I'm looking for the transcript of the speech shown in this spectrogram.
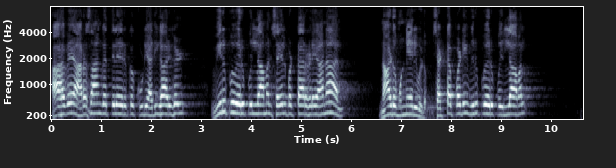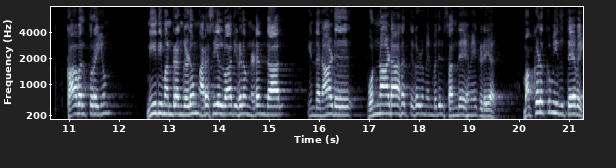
ஆகவே அரசாங்கத்திலே இருக்கக்கூடிய அதிகாரிகள் விருப்பு வெறுப்பு இல்லாமல் செயல்பட்டார்களே ஆனால் நாடு முன்னேறிவிடும். சட்டப்படி விருப்பு வெறுப்பு இல்லாமல் காவல்துறையும் நீதிமன்றங்களும் அரசியல்வாதிகளும் நடந்தால் இந்த நாடு பொன்னாடாக திகழும் என்பதில் சந்தேகமே கிடையாது. மக்களுக்கும் இது தேவை.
